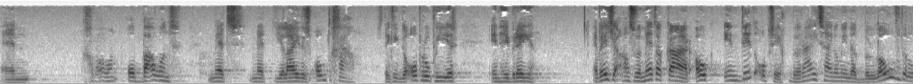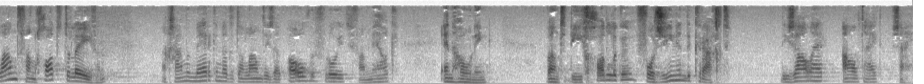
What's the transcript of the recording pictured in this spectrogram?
En gewoon opbouwend met, met je leiders om te gaan. Dat is denk ik de oproep hier in Hebreeën. En weet je, als we met elkaar ook in dit opzicht bereid zijn om in dat beloofde land van God te leven, dan gaan we merken dat het een land is dat overvloeit van melk en honing. Want die goddelijke voorzienende kracht, die zal er altijd zijn.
